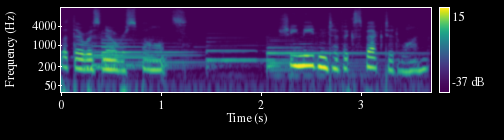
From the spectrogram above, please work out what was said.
but there was no response. She needn't have expected one.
